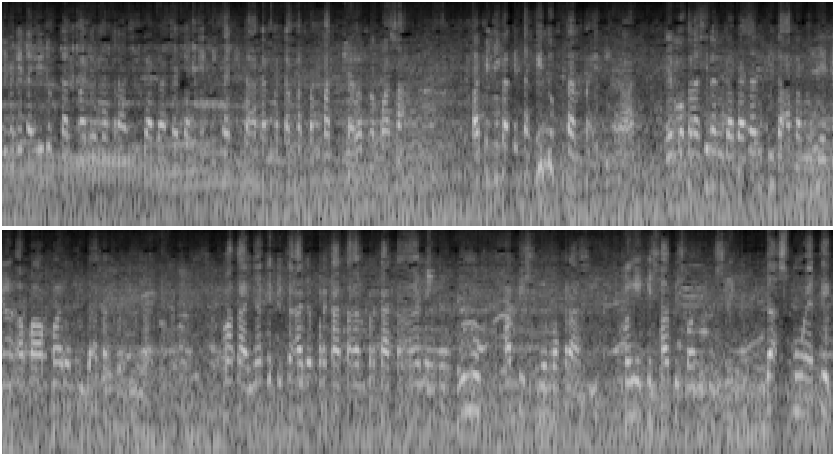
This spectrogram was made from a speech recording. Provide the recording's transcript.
Jika kita hidup tanpa demokrasi, gagasan, dan etika tidak akan mendapat tempat di dalam kekuasaan. Tapi jika kita hidup tanpa etika, demokrasi dan gagasan tidak akan menjadi apa-apa dan tidak akan berguna. Makanya ketika ada perkataan-perkataan yang membunuh habis demokrasi, mengikis habis konstitusi, tidak semua etik.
